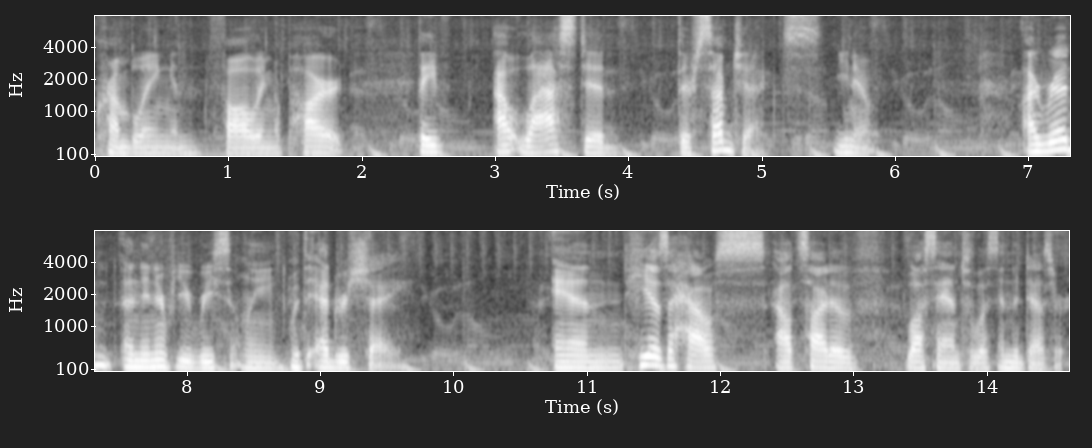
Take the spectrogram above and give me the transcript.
crumbling and falling apart, they've outlasted their subjects. You know, I read an interview recently with Ed Ruscha, and he has a house outside of Los Angeles in the desert,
